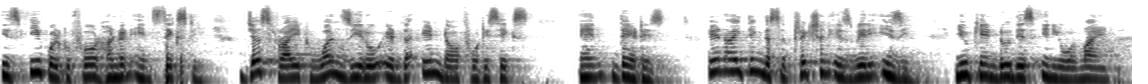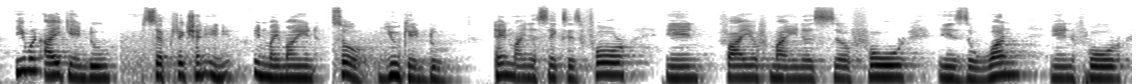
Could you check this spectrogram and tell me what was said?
is equal to 460 just write 1 0 at the end of 46 and that is and I think the subtraction is very easy. You can do this in your mind. Even I can do subtraction in in my mind. So you can do. 10 minus 6 is 4 and 5 minus, uh, 4 is 1 and 4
